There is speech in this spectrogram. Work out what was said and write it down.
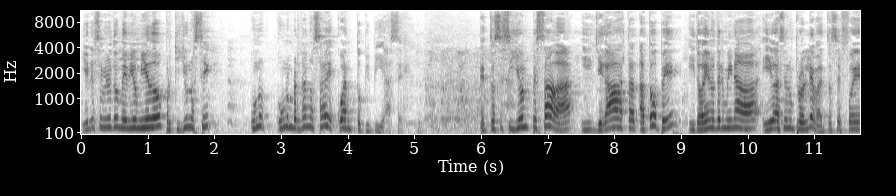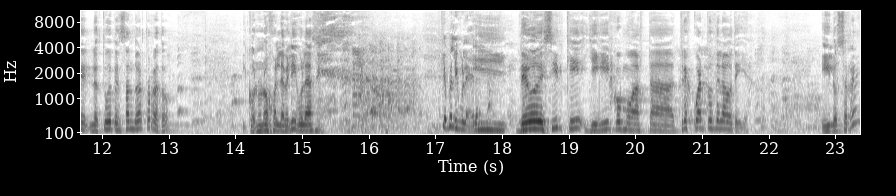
Y en ese minuto me dio miedo porque yo no sé, uno, uno en verdad no sabe cuánto pipí hace. Entonces si yo empezaba y llegaba hasta a tope y todavía no terminaba, iba a ser un problema. Entonces fue, lo estuve pensando harto rato. Y con un ojo en la película. ¿Qué película era? Y debo decir que llegué como hasta tres cuartos de la botella. Y lo cerré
